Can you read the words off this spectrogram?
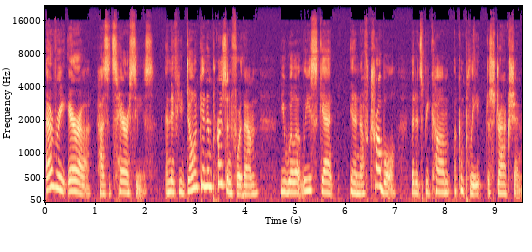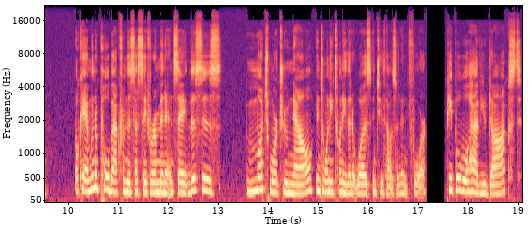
Every era has its heresies, and if you don't get imprisoned for them, you will at least get in enough trouble that it's become a complete distraction. Okay, I'm going to pull back from this essay for a minute and say this is much more true now in 2020 than it was in 2004. People will have you doxxed,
